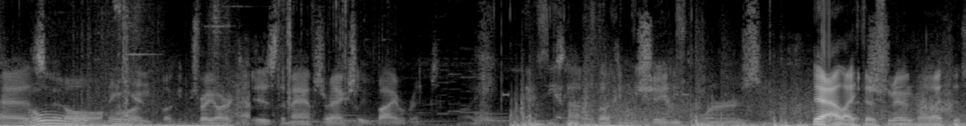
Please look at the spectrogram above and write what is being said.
has Oh, at all man. on fucking Treyarch is the maps are actually vibrant. Like, it's not fucking shady corners. Yeah, I like this, man. I like this.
